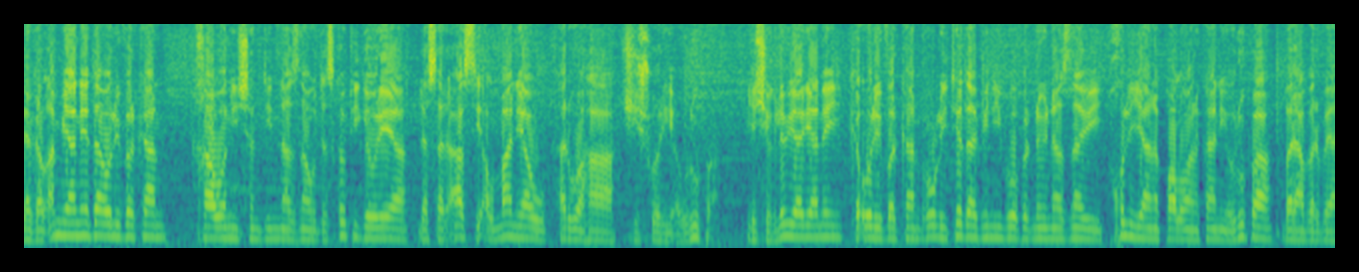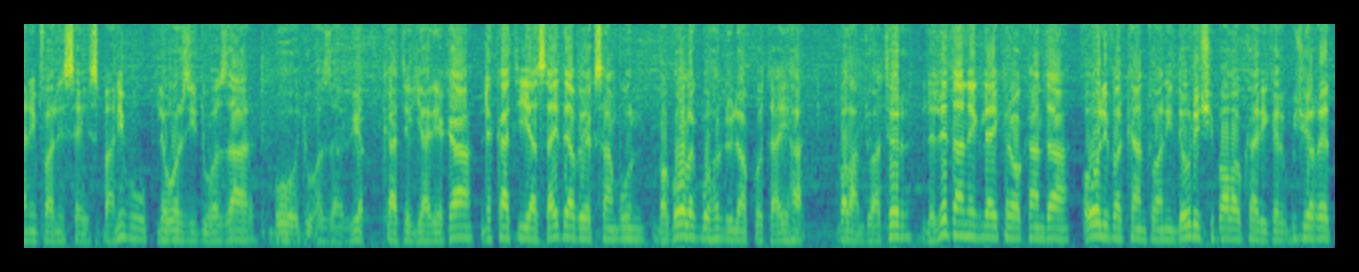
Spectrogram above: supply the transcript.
لەگەڵ ئەم یانەیەدا ئۆلیڤەر کان خاوەنی چەندین نازناو و دەستکەوتی گەورەیە لەسەر ئاستی ئەڵمانیا و هەروەها کیشوەری ئەوروپا. یەکێک لەو یاریانەی کە ئۆلیڤەر کان ڕۆڵی تێدا بینی بۆ بردنەوەی نازناوی خولی یانە پاڵەوانەکانی ئەوروپا بەرامبەر بە یانەی ڤالینسیای ئیسپانی بوو لە وەرزی دوو هەزار بۆ دوو هەزار و یەک کاتێک یارییەکە لە کاتی یاساییدا بە یەکسانبوون بە گۆڵێک بۆ هەردوولا کۆتایی هات بەڵام دواتر لە لێدانێک لە یکەرەوەکاندا ئۆلیڤەر کان توانی دەورێکی باڵا و کاریگەر بگێڕێت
